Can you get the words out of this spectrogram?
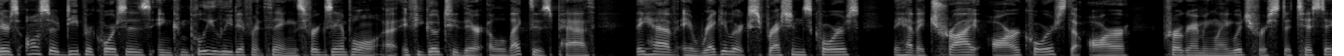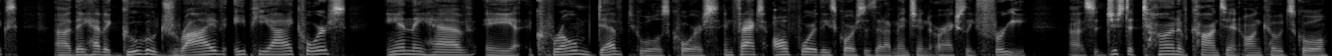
there's also deeper courses in completely different things. For example uh, if you go to their electives path they have a regular expressions course. They have a try r course the r programming language for statistics. Uh, they have a google drive api course and they have a chrome devtools course. In fact all four of these courses that i mentioned are actually free. Uh, so just a ton of content on Code School.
